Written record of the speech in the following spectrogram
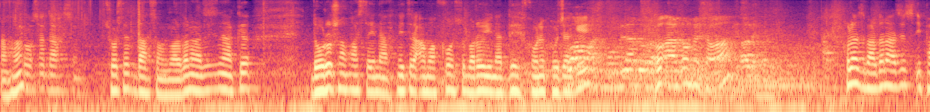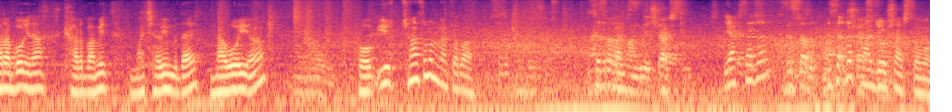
аҳа. 410 сум 410 сом мардон азиз ина ки дорош ҳам ҳаста ина нитра амафосу барои ина деҳқони хоҷагӣ бо арзон мешава? Хулас мардон азиз и парабо ина карбамид мачавин будай? Навои а? Хоб ир чанд сомон накаба 156 сомон.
